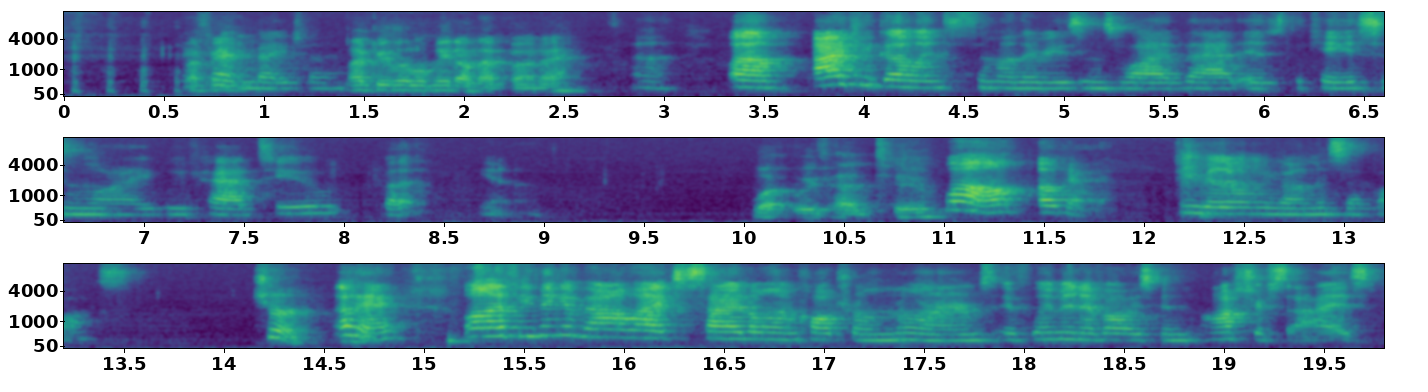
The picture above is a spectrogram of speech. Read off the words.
They're threatened by each other. Might be a little meat on that bone, eh? Well, I could go into some other reasons why that is the case and why we've had to, but you know. What we've had too. Well, okay. Do you really want me to go in the soapbox? Sure. Okay. Well, if you think about like societal and cultural norms, if women have always been ostracized,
